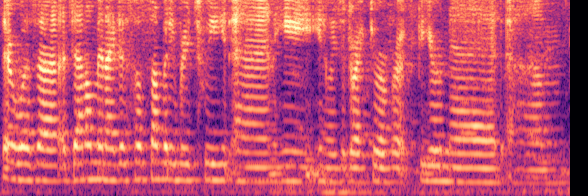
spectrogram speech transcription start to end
there was a, a, gentleman I just saw somebody retweet, and he, you know, he's a director over at FearNet um,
